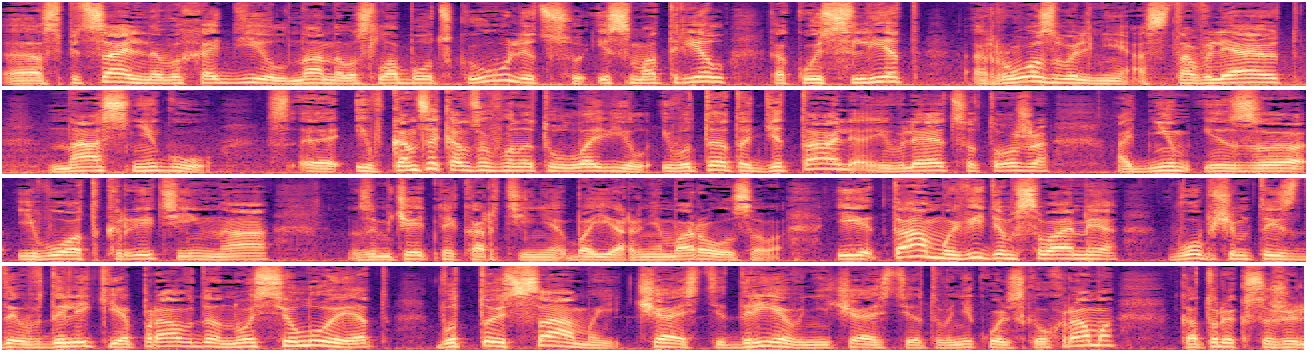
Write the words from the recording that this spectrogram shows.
э, специально выходил на Новослободскую улицу и смотрел, какой след розвольни оставляют на снегу. Э, и в конце концов он это уловил. И вот эта деталь является тоже одним из э, его открытий на замечательной картине Боярни Морозова. И там мы видим с вами, в общем-то, вдалеке, правда, но силуэт вот той самой части, древней части этого Никольского храма, который, к сожалению,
